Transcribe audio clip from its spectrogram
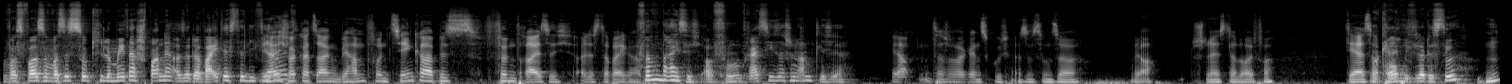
was war so, was ist so Kilometerspanne? Also der weiteste lief Ja, ich wollte gerade sagen, wir haben von 10k bis 35 alles dabei gehabt. 35? Auf 35 ist ja schon amtliche. Ja, das war ganz gut. Also ist unser ja, schnellster Läufer. Der ist okay, wie viel hattest du? Hm?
